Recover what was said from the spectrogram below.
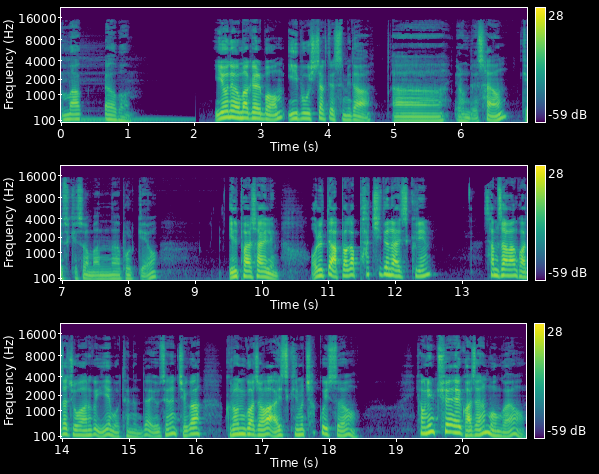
음악 앨범 이연의 음악 앨범 2부 시작됐습니다. 아, 여러분들의 사연 계속해서 만나볼게요. 1841님, 어릴 때 아빠가 파치든 아이스크림, 삼삼한 과자 좋아하는 거 이해 못했는데 요새는 제가 그런 과자와 아이스크림을 찾고 있어요. 형님 최애 과자는 뭔가요?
